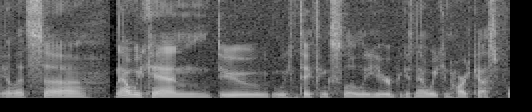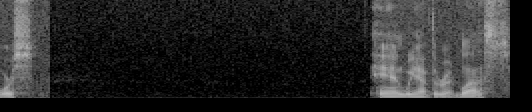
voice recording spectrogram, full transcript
Yeah, let's, uh... Now we can do, we can take things slowly here because now we can hardcast force. And we have the red blast.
